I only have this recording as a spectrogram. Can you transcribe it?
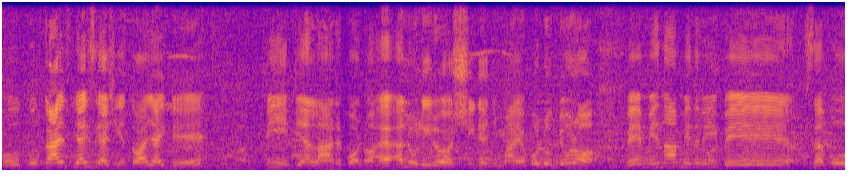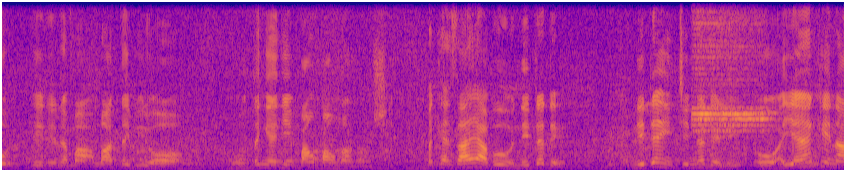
ဟိုကိုကားရိုက်เสียရှိရင်သွားရိုက်တယ် ပြီးရင်ပြန်လာတယ်ပေါ့နော်အဲအဲ့လိုလေးတော့ရှိတယ်ညီမရဲ့ဟိုလိုမျိုးတော့ဘယ်မင်းသားမင်းသမီးဘယ်ဇက်ဖို့နေနေနဲ့မှအမတိတ်ပြီးတော့ဟိုတငယ်ချင်းပေါင်းပေါင်းတာတော့မရှိမခံစားရဘူးနေတက်တယ် နေတက်ရင်ကျင်တတ်တယ်လေဟိုအရန်ခင်တာ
